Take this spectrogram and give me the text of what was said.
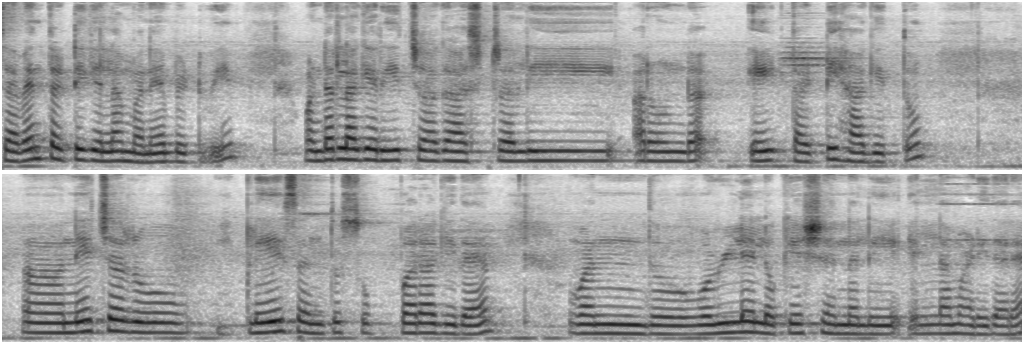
ಸೆವೆನ್ ತರ್ಟಿಗೆಲ್ಲ ಮನೆ ಬಿಟ್ವಿ. ವಂಡರ್ಲಾಗೆ ರೀಚ್ ಆಗ ಅಷ್ಟರಲ್ಲಿ ಅರೌಂಡ್ ಏಯ್ಟ್ ತರ್ಟಿ ಆಗಿತ್ತು. ನೇಚರು ಪ್ಲೇಸ್ ಅಂತೂ ಸೂಪರಾಗಿದೆ ಒಂದು ಒಳ್ಳೆ ಲೊಕೇಶನ್ನಲ್ಲಿ ಎಲ್ಲ ಮಾಡಿದ್ದಾರೆ.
